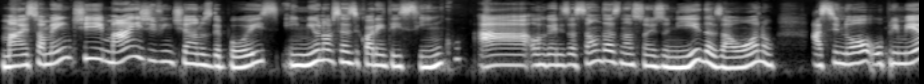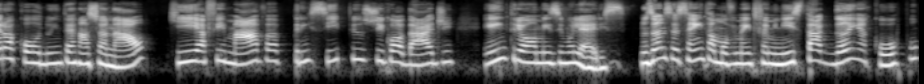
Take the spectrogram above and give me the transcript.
Mas somente mais de 20 anos depois, em 1945, a Organização das Nações Unidas, a ONU, assinou o primeiro acordo internacional que afirmava princípios de igualdade entre homens e mulheres. Nos anos 60, o movimento feminista ganha corpo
